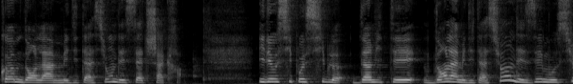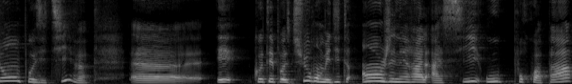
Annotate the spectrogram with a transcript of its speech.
comme dans la méditation des sept chakras. Il est aussi possible d'inviter dans la méditation des émotions positives. Euh, et côté posture, on médite en général assis ou pourquoi pas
